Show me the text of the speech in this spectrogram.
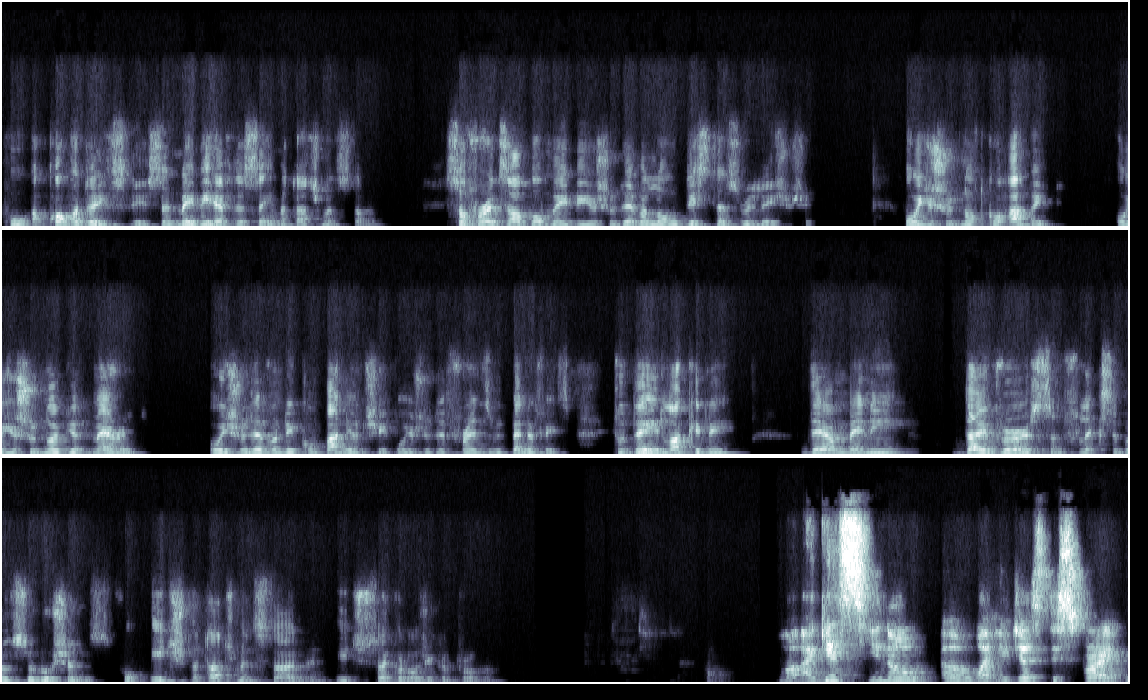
who accommodates this and maybe have the same attachment style. So for example, maybe you should have a long distance relationship, or you should not cohabit, or you should not get married, or you should have only companionship, or you should have friends with benefits. Today, luckily, there are many diverse and flexible solutions for each attachment style and each psychological problem. Well, I guess, you know, uh, what you just described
